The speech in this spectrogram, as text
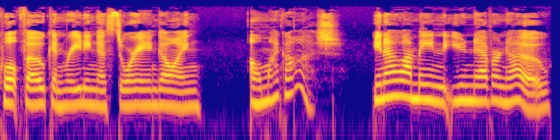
QuiltFolk and reading a story and going, oh my gosh? You know, I mean, you never know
